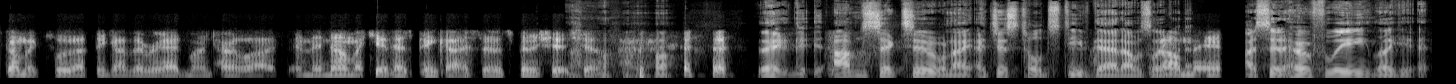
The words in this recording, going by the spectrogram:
stomach flu I think I've ever had in my entire life. And then now my kid has pink eye, so it's been a shit show. I'm sick too, and I, I just told Steve that I was like, oh man, I said, hopefully, like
